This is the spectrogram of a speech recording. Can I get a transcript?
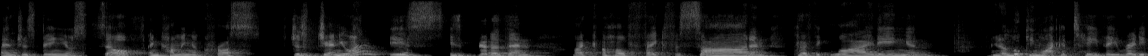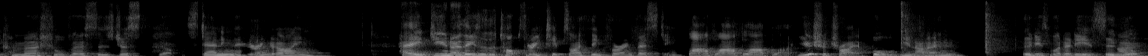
and just being yourself and coming across just genuine is yeah. is better than like a whole fake facade and perfect lighting and you know looking like a TV ready commercial versus just yeah. standing there and going hey do you know these are the top 3 tips I think for investing blah blah blah blah you should try it boom you know and it is what it is in so. your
